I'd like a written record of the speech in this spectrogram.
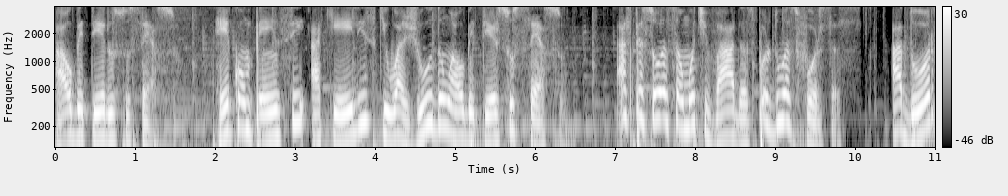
a obter o sucesso. Recompense aqueles que o ajudam a obter sucesso. As pessoas são motivadas por duas forças: a dor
